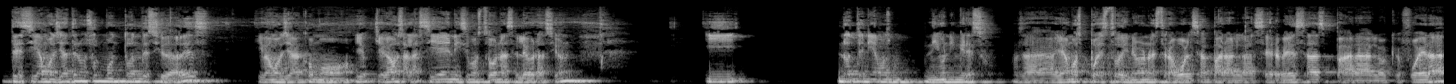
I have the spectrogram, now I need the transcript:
decíamos ya tenemos un montón de ciudades íbamos ya como llegamos a las 100 hicimos toda una celebración y no teníamos ni un ingreso. O sea habíamos puesto dinero en nuestra bolsa para las cervezas para lo que fuera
